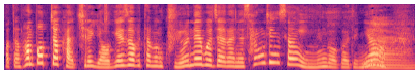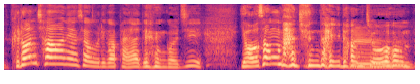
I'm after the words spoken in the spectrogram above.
어떤 헌법적 가치를 여기에서부터 한번 구현해보자라는 상징성이 있는 거거든요. 네. 그런 차원에서 우리가 봐야 되는 거지 여성만 준다 이런 음. 좀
